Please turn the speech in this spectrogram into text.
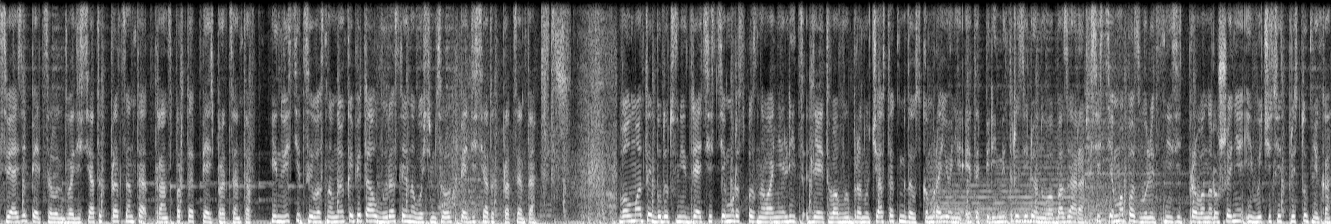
связи – 5,2%, транспорта – 5%. Инвестиции в основной капитал выросли на 8,5%. В Алматы будут внедрять систему распознавания лиц. Для этого выбран участок в Медовском районе. Это периметр Зеленого базара. Система позволит снизить правонарушения и вычислить преступника.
